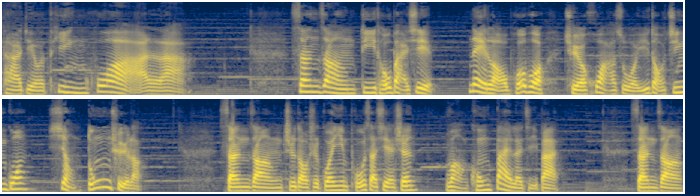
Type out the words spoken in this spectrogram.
他就听话了。三藏低头拜谢，那老婆婆却化作一道金光，向东去了。三藏知道是观音菩萨现身。望空拜了几拜，三藏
